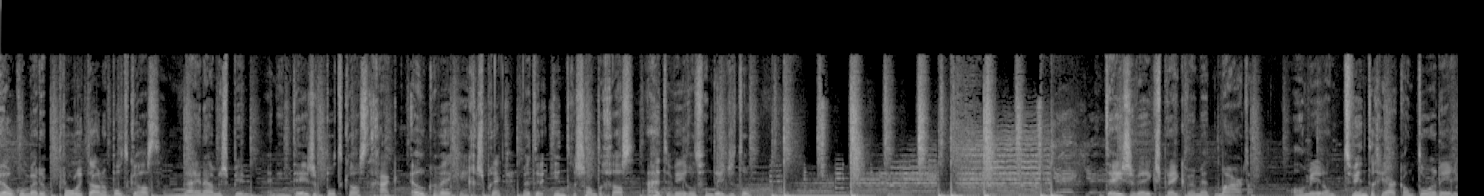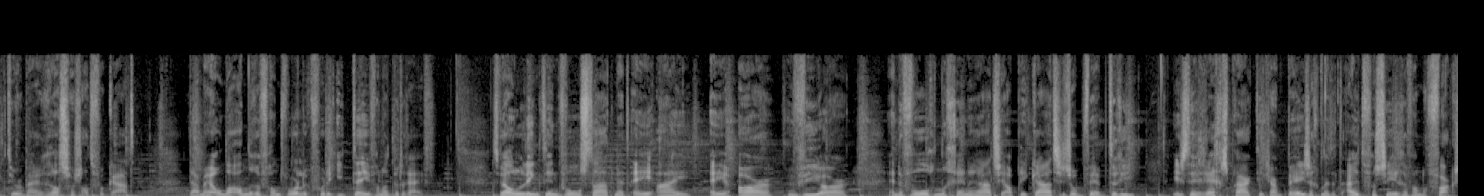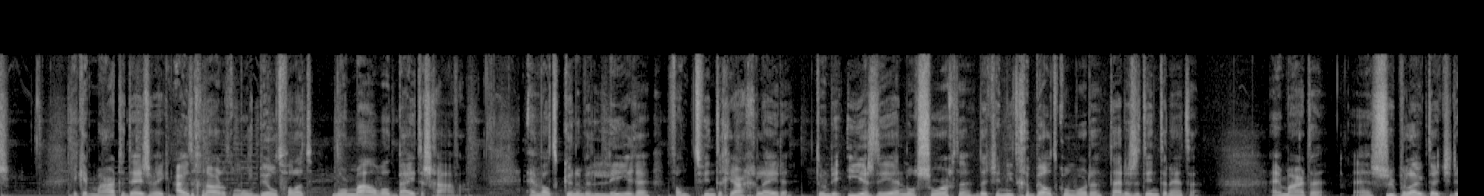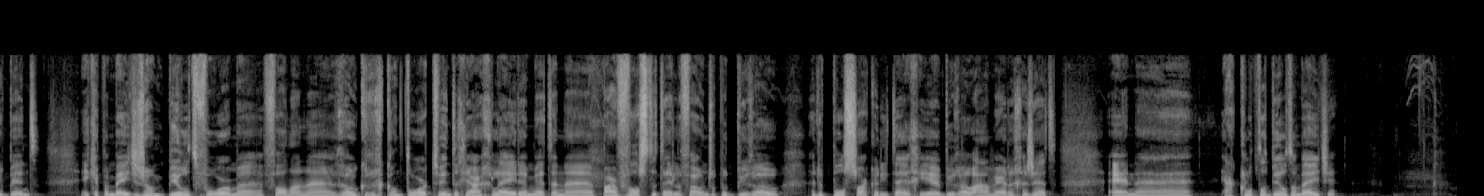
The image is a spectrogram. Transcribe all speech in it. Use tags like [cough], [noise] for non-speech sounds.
Welkom bij de Product Owner Podcast. Mijn naam is Pim en in deze podcast ga ik elke week in gesprek met een interessante gast uit de wereld van digital. Deze week spreken we met Maarten, al meer dan 20 jaar kantoordirecteur bij Rassers Advocaat. Daarmee onder andere verantwoordelijk voor de IT van het bedrijf. Terwijl LinkedIn vol staat met AI, AR, VR en de volgende generatie applicaties op Web3, is de rechtspraak dit jaar bezig met het uitfaseren van de fax. Ik heb Maarten deze week uitgenodigd om ons beeld van het normaal wat bij te schaven. En wat kunnen we leren van 20 jaar geleden, toen de ISDN nog zorgde dat je niet gebeld kon worden tijdens het internetten? Hey Maarten, uh, superleuk dat je er bent. Ik heb een beetje zo'n beeld voor me van een uh, rokerig kantoor 20 jaar geleden met een uh, paar vaste telefoons op het bureau, de postzakken die tegen je bureau aan werden gezet. En ja, klopt dat beeld een beetje?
